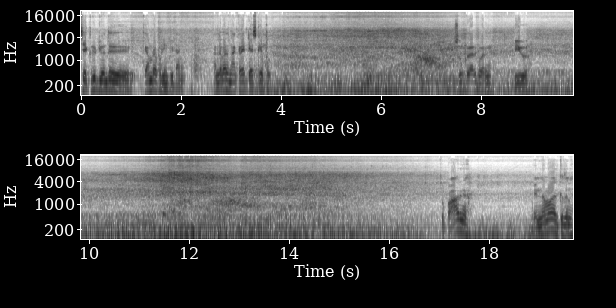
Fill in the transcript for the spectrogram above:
செக்யூரிட்டி வந்து கேமரா பிடின்னு போயிட்டாங்க. நல்ல வேலை நான் கரெக்ட் எஸ்கேப்பு சூப்பராக இருக்கு பாருங்க வியூ இப்போ பாருங்க என்னமா இருக்குதுன்னு?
